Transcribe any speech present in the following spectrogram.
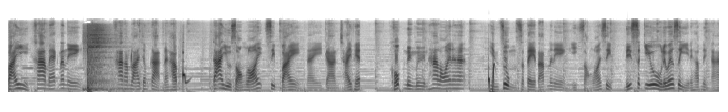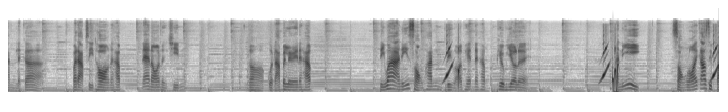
ใบค่าแม็กนั่นเอง ค่าทำลายจำกัดนะครับ ได้อยู่ 210 ใบในการใช้เพชร ครบ 1500 นะฮะ หินสุ่มสเตตัสนั่นเองอีก 210 ดิสสกิลเลเวล4นะครับ 1 อัน แล้วก็ประดับสีทองนะครับ แน่นอน 1 ชิ้น ก็กดรับไปเลยนะครับ ตีว่าอันนี้ 2,100 เพชรนะครับ เพียวๆเลย อันนี้อีก 290ใบ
